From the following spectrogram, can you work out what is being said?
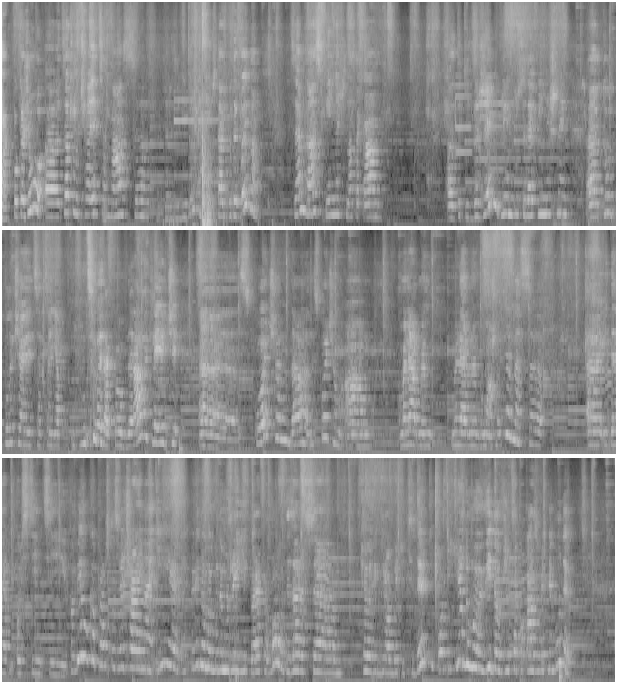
Так, покажу. Е, Це виходить у нас. е, так буде видно. Це в нас фінішна така. е, Такий зажим, плінтус іде фінішний. Тут виходить, це я це ми так пообдирали, клеючи скотчем, да, не скотчем, а малярною, малярною бумагою. Це в нас е, іде по стінці побілка просто звичайна, і відповідно ми будемо вже її перефарбовувати. Зараз е, чоловік зробить ці дирки повністю. Я думаю, відео вже це показувати не буде.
